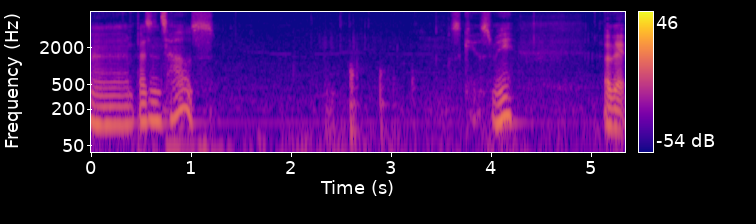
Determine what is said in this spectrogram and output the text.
Uh, peasant's house. Excuse me. Okay.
